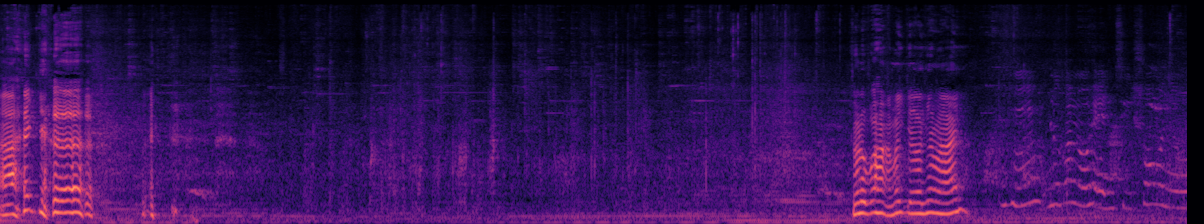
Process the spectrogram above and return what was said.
หาให้เจอสรุปว่าหาไม่เจอใช่ไหมอือหือแล้วก็หนูเห็นสีส้มอันนึง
